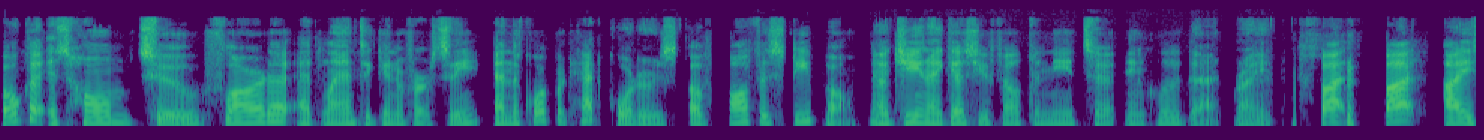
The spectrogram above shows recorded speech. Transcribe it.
Boca is home to Florida Atlantic University and the corporate headquarters of Office Depot. Now, Gene, I guess you felt the need to include that, right? But, but I,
